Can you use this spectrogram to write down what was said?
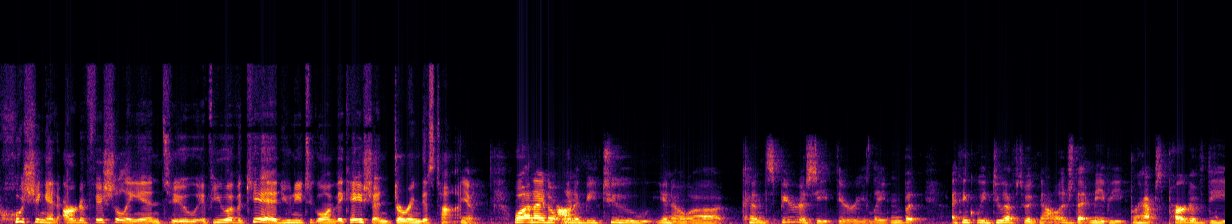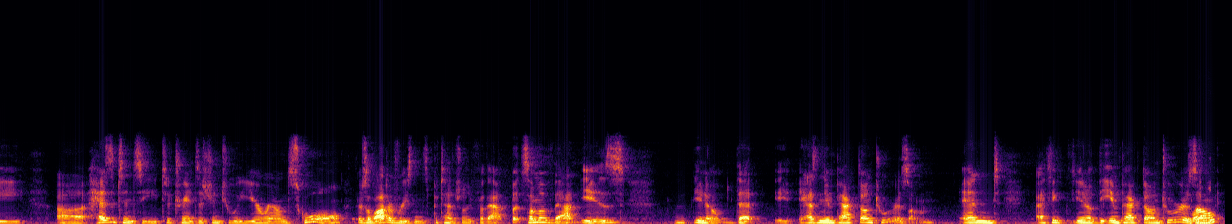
pushing it artificially into if you have a kid you need to go on vacation during this time. Yeah. Well and i don't uh, want to be too you know uh, conspiracy theory laden but i think we do have to acknowledge that maybe perhaps part of the uh, hesitancy to transition to a year-round school there's a lot of reasons potentially for that but some of that is you know that it has an impact on tourism. And I think you know the impact on tourism. Well,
